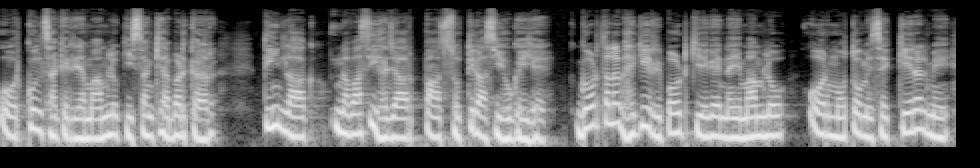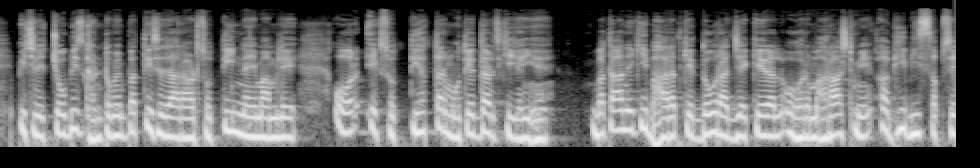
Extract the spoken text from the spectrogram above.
और कुल सक्रिय मामलों की संख्या बढ़कर तीन लाख नवासी हज़ार पाँच सौ तिरासी हो गई है। गौरतलब है कि रिपोर्ट किए गए नए मामलों और मौतों में से केरल में पिछले 24 घंटों में बत्तीस हज़ार आठ सौ तीन नए मामले और एक सौ तिहत्तर मौतें दर्ज की गई हैं। बता दें कि भारत के दो राज्य केरल और महाराष्ट्र में अभी भी सबसे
